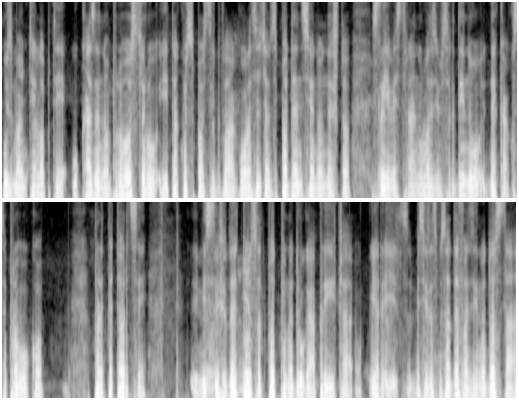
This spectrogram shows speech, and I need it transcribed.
uzmanju te lopte u kaznenom prostoru i tako su postigli dva gola. Sjećam se, Podensi ono nešto s lijeve strane ulazi u sredinu, nekako se provukao pored petorci I Misliš da je to sad potpuno druga priča, jer mislim da smo sad defanzivno dosta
